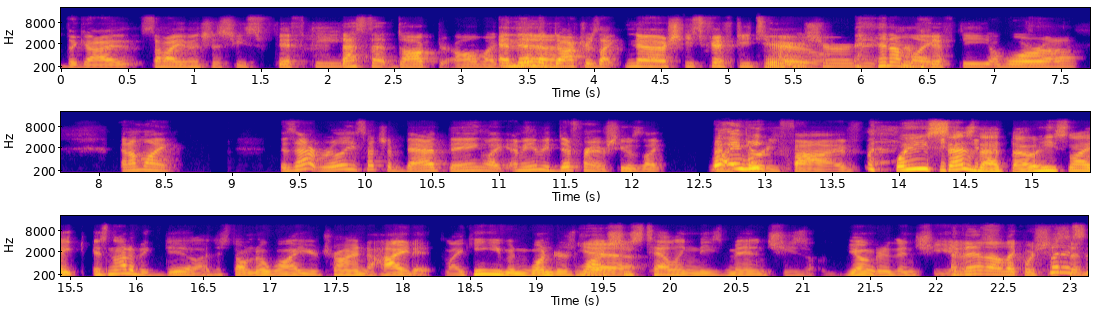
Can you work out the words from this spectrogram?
the guy, somebody mentions she's fifty, that's that doctor oh my god and then yeah. the doctor's like, no, she's fifty-two. Are you sure And I'm like, 50 aurora and I'm like, is that really such a bad thing? Like, I mean, it'd be different if she was like, Well, I'm and he- 35. Well, he says that though. He's like, it's not a big deal. I just don't know why you're trying to hide it. Like he even wonders why Yeah. she's telling these men she's younger than she is. and then i like where she's but it's sitting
